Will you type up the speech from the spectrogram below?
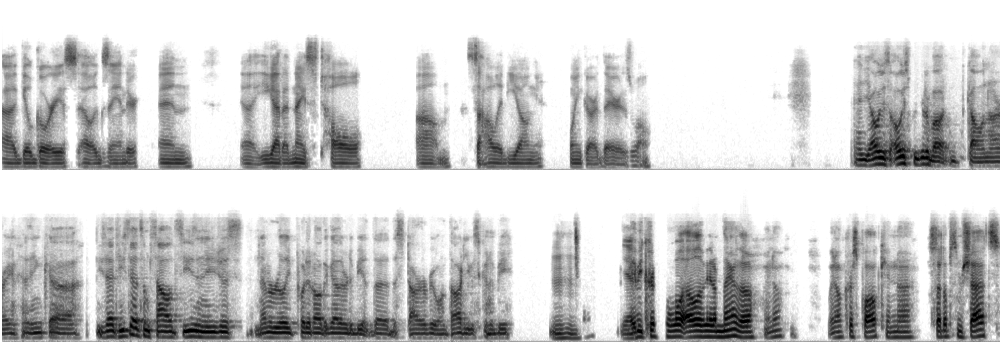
uh, Gilgeous Alexander, and uh, you got a nice, tall, um, solid young point guard there as well. And you always always forget about Gallinari. I think uh, he's had he's had some solid season. He just never really put it all together to be the the star everyone thought he was going to be. Mm-hmm. Yeah. Maybe Chris will elevate him there, though. You know, we know Chris Paul can uh, set up some shots.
